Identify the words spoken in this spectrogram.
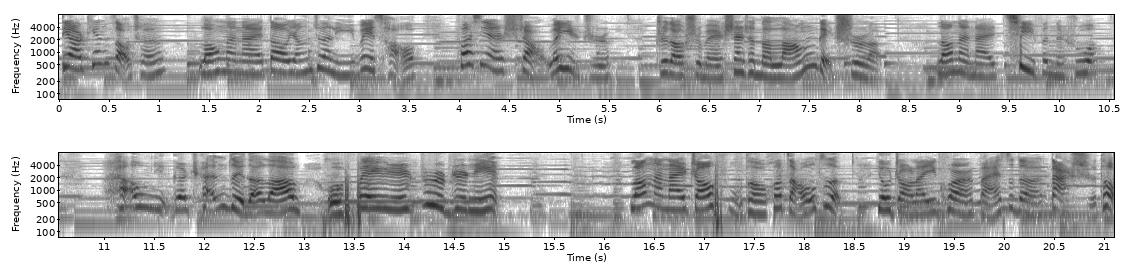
第二天早晨，老奶奶到羊圈里喂草，发现少了一只，知道是被山上的狼给吃了。老奶奶气愤地说：“好你个馋嘴的狼，我非得治治你！”老奶奶找斧头和凿子，又找来一块白色的大石头。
